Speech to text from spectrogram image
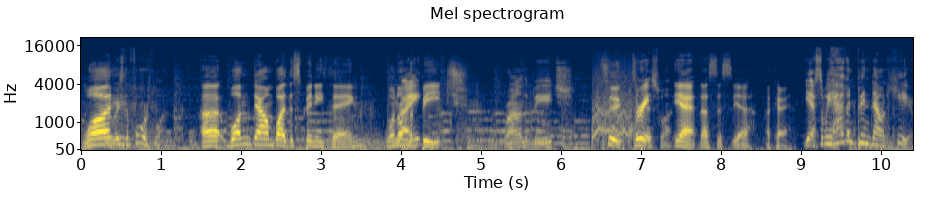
One. Where's the fourth one? Uh, one down by the spinny thing. One on the beach. Right on the beach. Two, three. this one. Yeah, that's this. Yeah. Okay. Yeah, so we haven't been down here,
